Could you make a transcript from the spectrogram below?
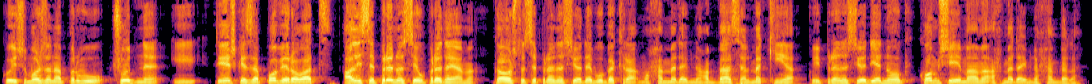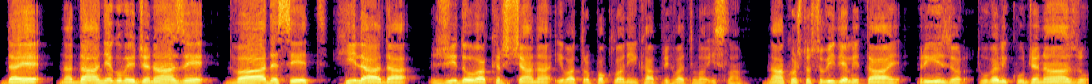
koji su možda na prvu čudne i teške za povjerovat, ali se prenose u predajama, kao što se prenosi od Ebu Bekra Muhammeda ibn Abbas al-Mekija, koji prenosi od jednog komšije imama Ahmeda ibn Hanbala, da je na dan njegove dženaze 20.000 židova, kršćana i vatropoklonika prihvatilo islam. Nakon što su vidjeli taj prizor, tu veliku dženazu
